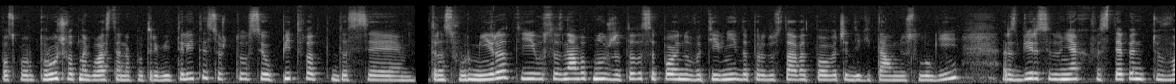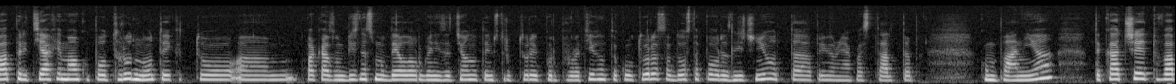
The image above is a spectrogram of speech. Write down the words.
по-скоро проучват нагласите на потребителите, също се опитват да се трансформират и осъзнават нуждата да са по-инновативни и да предоставят повече дигитални услуги. Разбира се, до някаква степен това при тях е малко по-трудно, тъй като, пак казвам, бизнес модела, организационната им структура и корпоративната култура са доста по-различни от, а, примерно, някаква стартъп компания. Така че това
